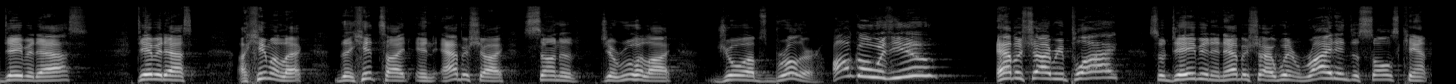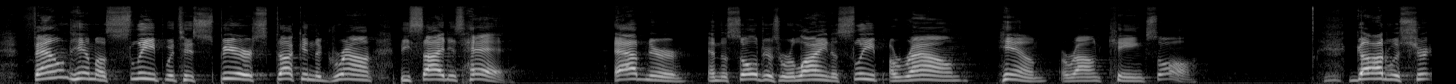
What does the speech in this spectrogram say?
David asked. David asked Ahimelech the Hittite and Abishai, son of Jeruhalai, Joab's brother. I'll go with you. Abishai replied. So David and Abishai went right into Saul's camp, found him asleep with his spear stuck in the ground beside his head. Abner and the soldiers were lying asleep around him, around King Saul. God, was sure,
